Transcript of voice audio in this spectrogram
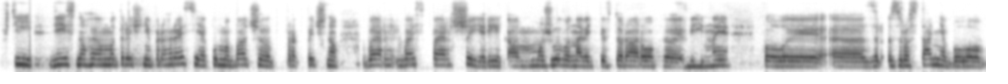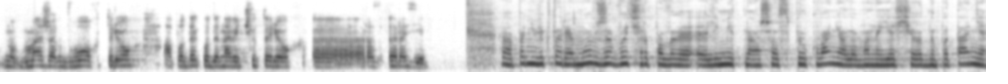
в тій дійсно геометричній прогресії, яку ми бачили практично весь перший рік, а можливо навіть півтора роки війни, коли е, зростання було ну, в межах двох-трьох, а подекуди навіть чотирьох е, раз- разів. Е, Пані Вікторія, ми вже вичерпали е, ліміт нашого спілкування, але в мене є ще одне питання.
